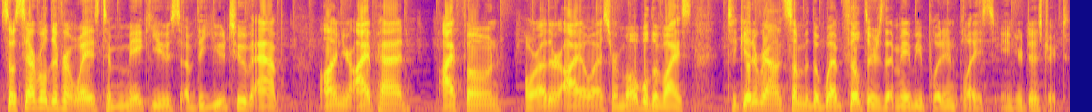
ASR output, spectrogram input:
So several different ways to make use of the YouTube app on your iPad, iPhone, or other iOS or mobile device to get around some of the web filters that may be put in place in your district.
